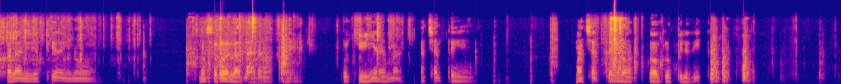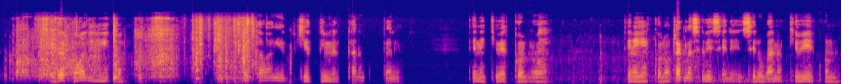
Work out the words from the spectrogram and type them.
Ojalá que Dios quiera que no, no se roben la plata, ¿no? Porque vinieran más, más chanta que, más chanta que los, los, los periodistas. Pero esta tiene que con, esta weá que, que inventaron, compadre, tiene que ver con los, tiene que ver con otra clase de seres, seres humanos que viven con,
